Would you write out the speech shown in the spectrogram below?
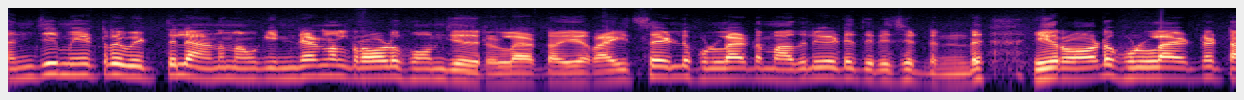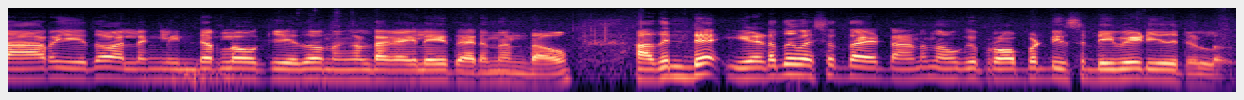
അഞ്ച് മീറ്റർ വിട്ടിലാണ് നമുക്ക് ഇന്റേർണൽ റോഡ് ഫോം ചെയ്തിട്ടുള്ളത് കേട്ടോ. ഈ റൈറ്റ് സൈഡിൽ ഫുള്ളായിട്ട് മതിൽ കെട്ടി തിരിച്ചിട്ടുണ്ട്. ഈ റോഡ് ഫുള്ളായിട്ട് ടാർ ചെയ്തോ അല്ലെങ്കിൽ ഇന്റർലോക്ക് ചെയ്തോ നിങ്ങളുടെ കയ്യിലേക്ക് തരുന്നുണ്ടാവും. അതിന്റെ ഇടതുവശത്തായിട്ടാണ് നമുക്ക് പ്രോപ്പർട്ടീസ് ഡിവൈഡ് ചെയ്തിട്ടുള്ളത്.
